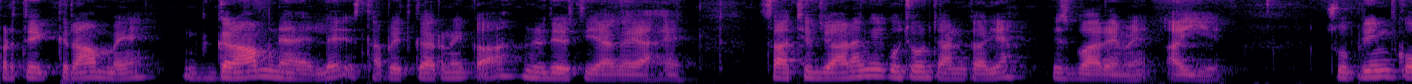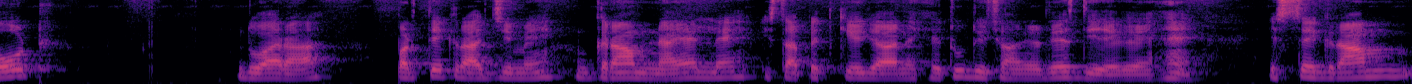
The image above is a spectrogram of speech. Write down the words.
प्रत्येक ग्राम में ग्राम न्यायालय स्थापित करने का निर्देश दिया गया है। साथियों, जानेंगे कुछ और जानकारियाँ इस बारे में। आइए। सुप्रीम कोर्ट द्वारा प्रत्येक राज्य में ग्राम न्यायालय स्थापित किए जाने हेतु दिशा निर्देश दिए गए हैं। इससे ग्राम,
